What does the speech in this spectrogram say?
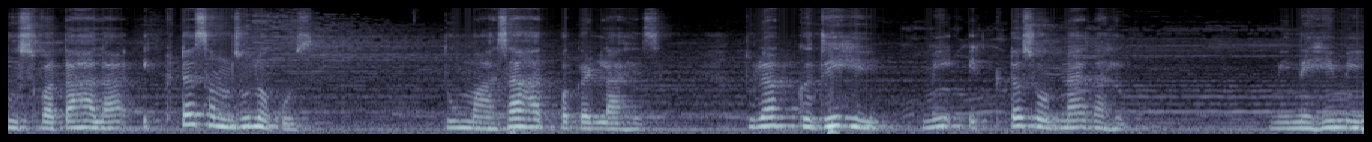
तू स्वतःला एकटं समजू नकोस. तू माझा हात पकडला आहेस. तुला कधीही मी एकटं सोडणार नाही. मी नेहमी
